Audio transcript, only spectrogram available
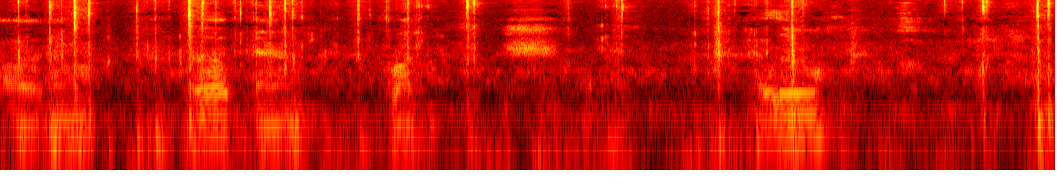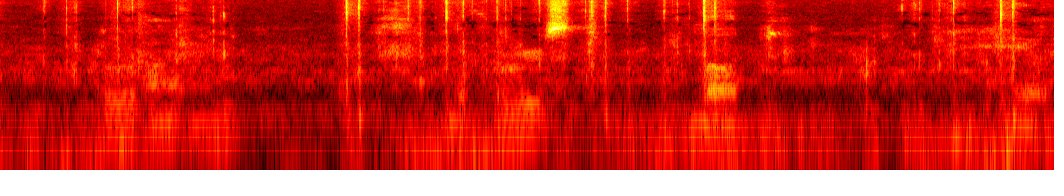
I am up and running hello I am the first bot here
